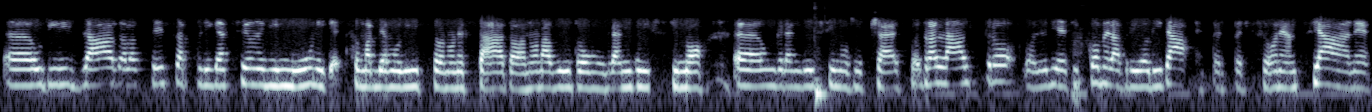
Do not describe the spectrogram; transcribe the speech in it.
eh, utilizzata la stessa applicazione di Immuni che insomma abbiamo visto non è stata, non ha avuto un grandissimo, eh, un grandissimo successo. Tra l'altro voglio dire, siccome la priorità è per persone anziane,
